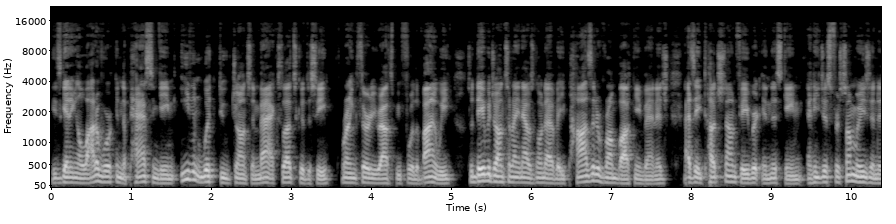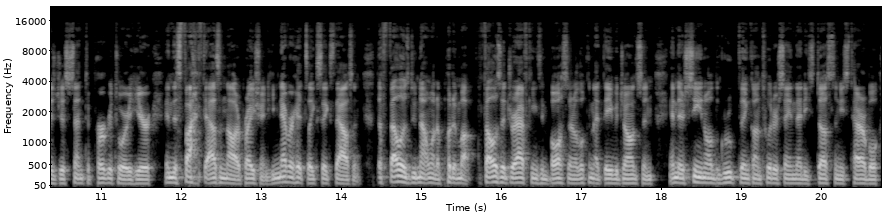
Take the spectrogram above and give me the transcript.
He's getting a lot of work in the passing game, even with Duke Johnson back. So that's good to see. Running 30 routes before the bye week. So David Johnson right now is going to have a positive run blocking advantage as a touchdown favorite in this game. And he just for some reason is just sent to purgatory here in this $5,000 price range. He never hits like 6,000. The fellas do not want to put him up. The fellas at DraftKings in Boston are looking at David Johnson and they're seeing all the group think on Twitter saying that he's dust and he's terrible.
